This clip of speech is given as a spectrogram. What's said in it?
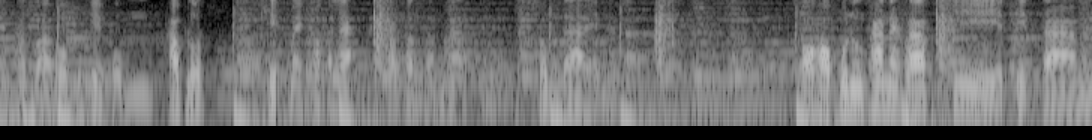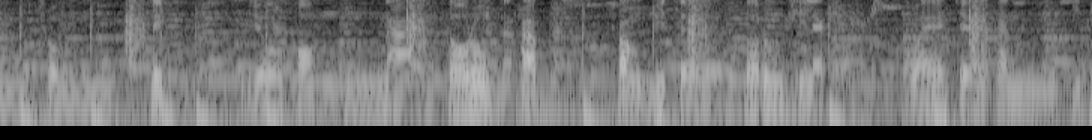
นะครับ ว่าโอเคผมอัปโหลดคลิปใหม่เข้าไปแล้วเราก็สามารถชมได้นะครับ ขอขอบคุณทุกท่านนะครับ ที่ติดตามชมคลิปวิดีโอของนายโตรุ่งนะครับ ช่องมิเตอร์โตรุ่งชีแลกเอาไว้เจอกัน EP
